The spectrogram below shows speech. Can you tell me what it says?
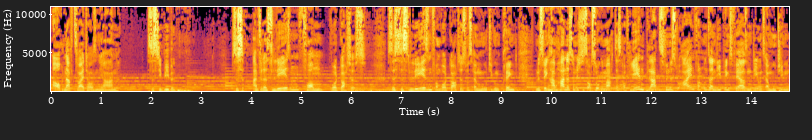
auch nach 2000 Jahren. Es ist die Bibel. Es ist einfach das Lesen vom Wort Gottes. Es ist das Lesen vom Wort Gottes, was Ermutigung bringt. Und deswegen haben Hannes und ich das auch so gemacht, dass auf jedem Platz findest du einen von unseren Lieblingsversen, die uns ermutigen.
